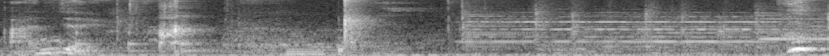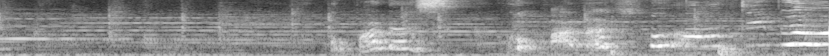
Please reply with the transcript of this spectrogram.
Anjay. Kok panas? Kok panas? Oh, tidak.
